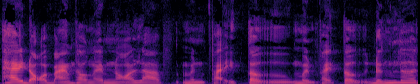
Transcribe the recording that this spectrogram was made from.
thay đổi bản thân em nói là mình phải tự mình phải tự đứng lên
